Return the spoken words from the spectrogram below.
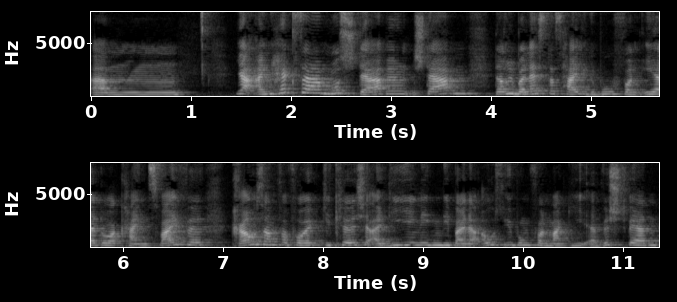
Ähm ja, ein Hexer muss sterben, sterben. Darüber lässt das heilige Buch von Eador keinen Zweifel. Grausam verfolgt die Kirche all diejenigen, die bei der Ausübung von Magie erwischt werden.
